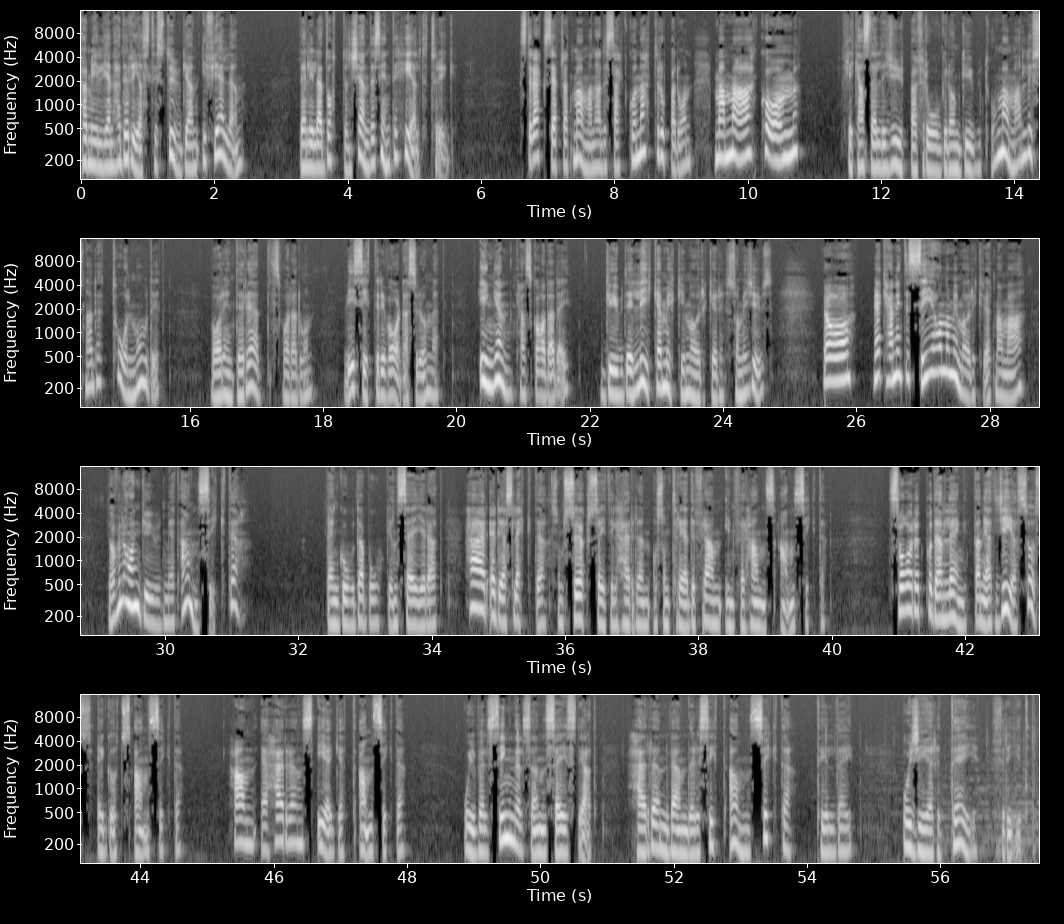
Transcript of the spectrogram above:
Familjen hade rest till stugan i fjällen. Den lilla dottern kände sig inte helt trygg. Strax efter att mamman hade sagt godnatt ropade hon Mamma, kom! Flickan ställde djupa frågor om Gud och mamman lyssnade tålmodigt. Var inte rädd, svarade hon. Vi sitter i vardagsrummet. Ingen kan skada dig. Gud är lika mycket i mörker som i ljus. Ja, men jag kan inte se honom i mörkret, mamma. Jag vill ha en Gud med ett ansikte. Den goda boken säger att här är det släkte som sökt sig till Herren och som träder fram inför hans ansikte. Svaret på den längtan är att Jesus är Guds ansikte. Han är Herrens eget ansikte. Och i välsignelsen sägs det att Herren vänder sitt ansikte till dig och ger dig frid.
